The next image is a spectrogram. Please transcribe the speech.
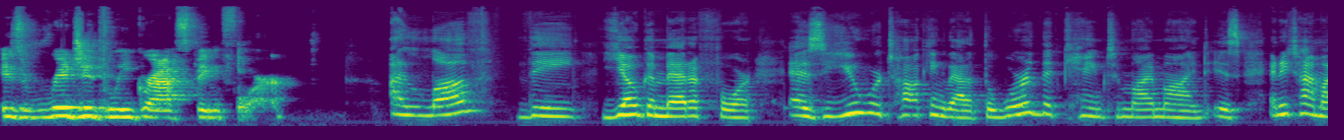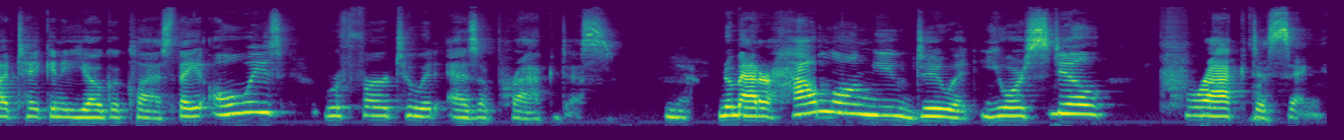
is rigidly grasping for. I love the yoga metaphor. As you were talking about it, the word that came to my mind is anytime I've taken a yoga class, they always refer to it as a practice. Yeah. No matter how long you do it, you're still practicing.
